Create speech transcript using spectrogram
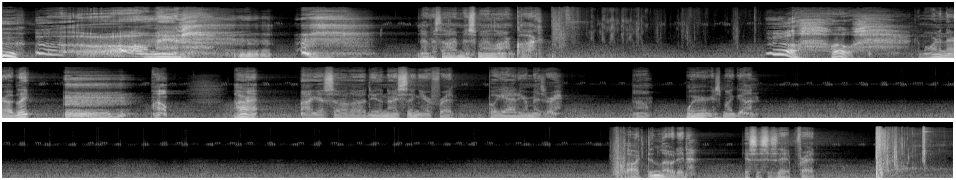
oh, man. Never thought I'd miss my alarm clock. Oh, whoa. Good morning there, ugly. well, all right. I guess I'll uh, do the nice thing here, Fred. Put you out of your misery. Now, where is my gun? And loaded. Guess this is it, Fred.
